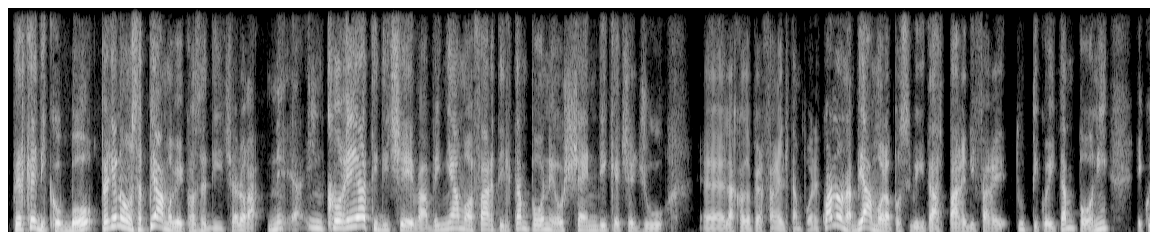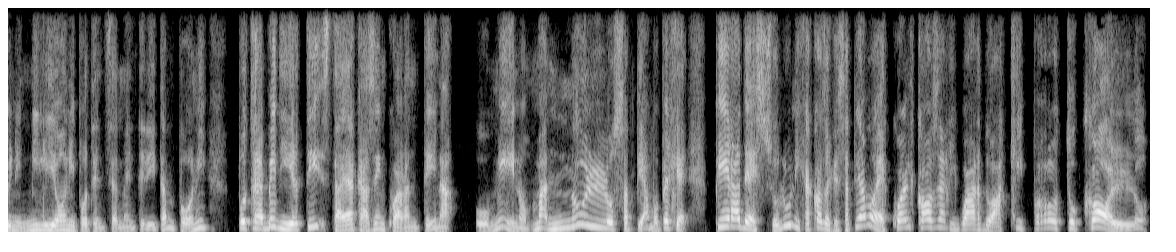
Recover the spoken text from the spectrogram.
perché dico boh? Perché non lo sappiamo che cosa dice. Allora, ne, in Corea ti diceva veniamo a farti il tampone o scendi che c'è giù eh, la cosa per fare il tampone. Qua non abbiamo la possibilità, pare, di fare tutti quei tamponi e quindi milioni potenzialmente di tamponi, potrebbe dirti stai a casa in quarantena o meno, ma non lo sappiamo perché per adesso l'unica cosa che sappiamo è qualcosa riguardo a che protocollo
